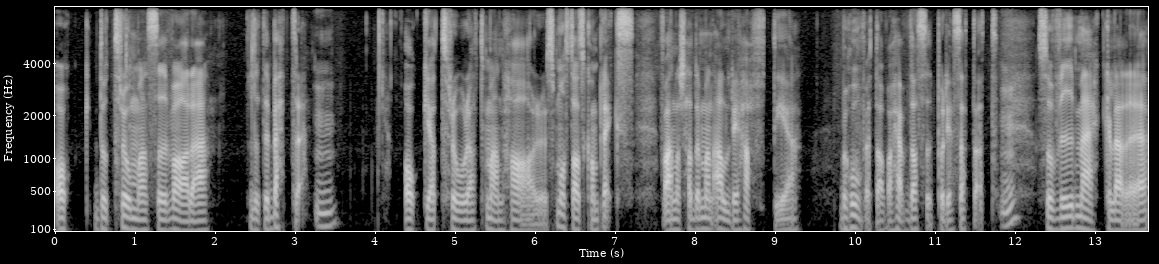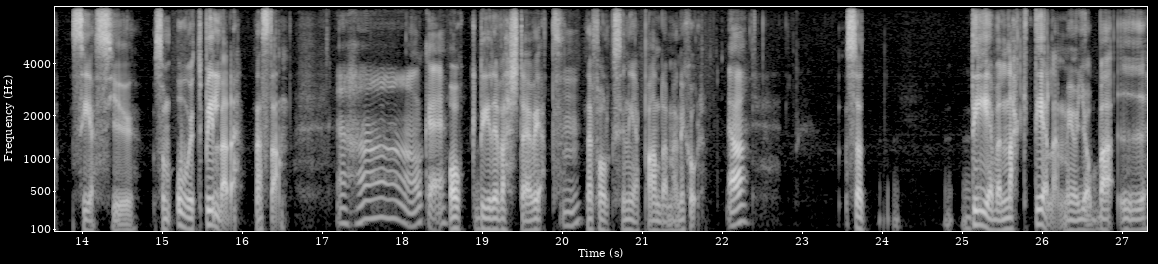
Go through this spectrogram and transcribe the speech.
och då tror man sig vara lite bättre. Mm. Och jag tror att man har småstadskomplex. För annars hade man aldrig haft det behovet av att hävda sig på det sättet. Mm. Så vi mäklare ses ju som outbildade nästan. Jaha, okej. Och det är det värsta jag vet. Mm. När folk ser ner på andra människor. Ja. Så att det är väl nackdelen med att jobba i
